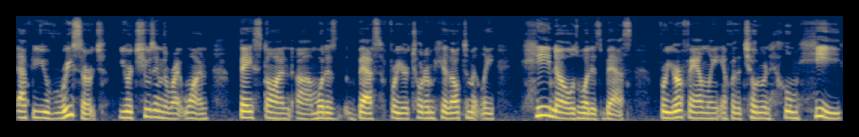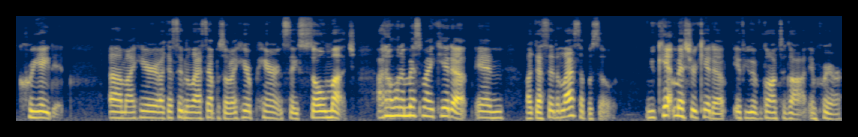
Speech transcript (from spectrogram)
after you've researched, you're choosing the right one based on um, what is best for your children because ultimately he knows what is best for your family and for the children whom he created. Um, I hear, like I said in the last episode, I hear parents say so much, I don't want to mess my kid up. And like I said in the last episode, you can't mess your kid up if you have gone to God in prayer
